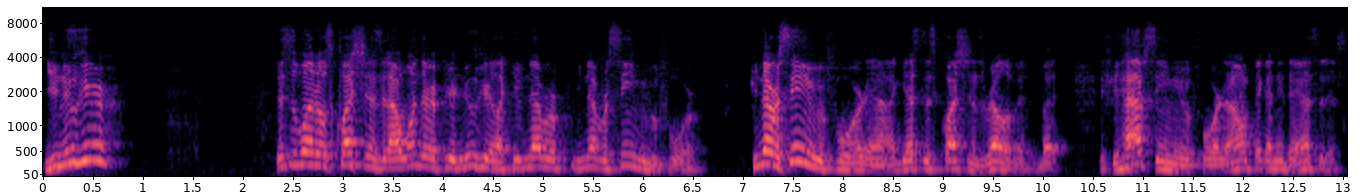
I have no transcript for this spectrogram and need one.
You new here? This is one of those questions that I wonder if you're new here, like you've never you never seen me before. If you've never seen me before, then I guess this question is relevant. But if you have seen me before, then I don't think I need to answer this.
